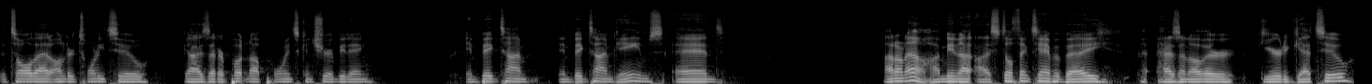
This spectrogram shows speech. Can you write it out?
It's all that under 22 guys that are putting up points, contributing in big time in big time games, and. I don't know. I mean, I, I still think Tampa Bay has another gear to get to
